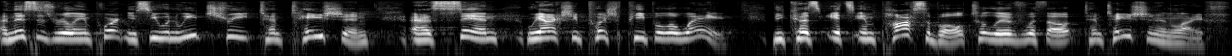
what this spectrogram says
And this is really important. You see, when we treat temptation as sin, we actually push people away because it's impossible to live without temptation in life.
